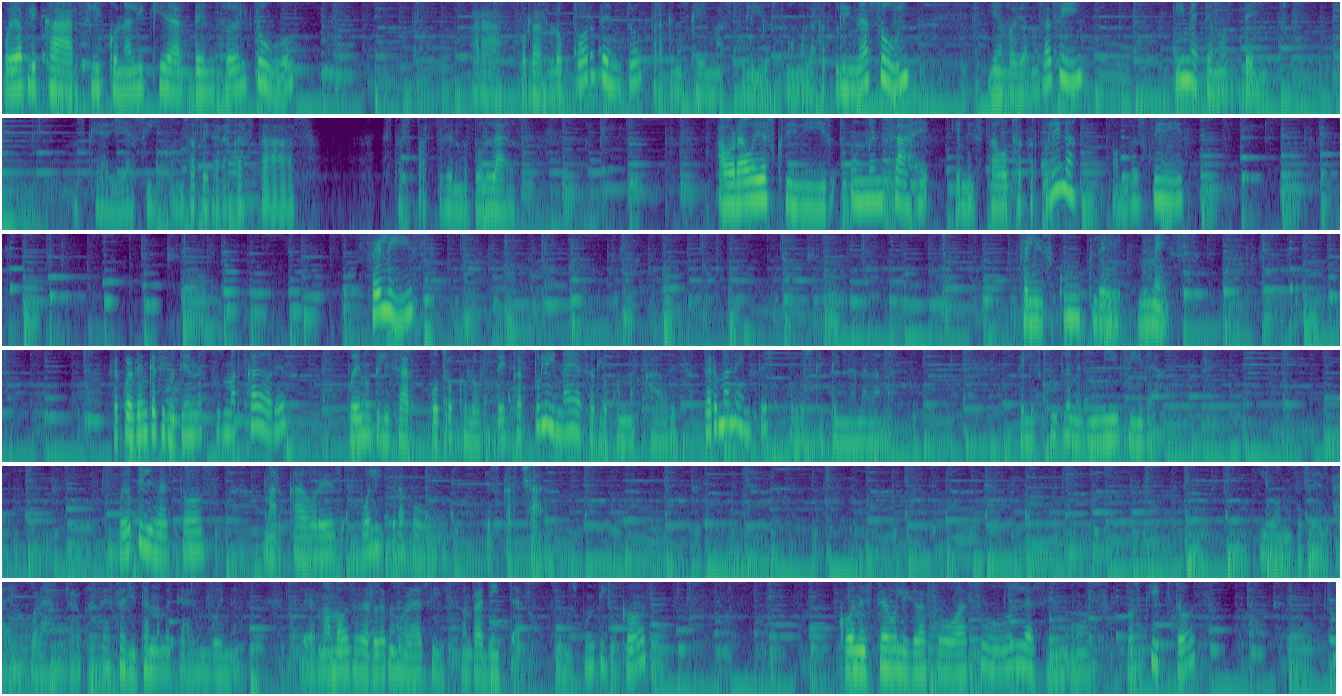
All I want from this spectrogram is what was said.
Voy a aplicar silicona líquida dentro del tubo forrarlo por dentro para que nos quede más pulidos. Tomamos la cartulina azul y enrollamos así y metemos dentro. Nos quedaría así. Vamos a pegar acá estas, estas partes en los dos lados. Ahora voy a escribir un mensaje en esta otra cartulina. Vamos a escribir feliz Feliz cumple mes. Recuerden que si no tienen estos marcadores, pueden utilizar otro color de cartulina y hacerlo con marcadores permanentes o los que tengan a la mano. Feliz cumple mes mi vida. Voy a utilizar estos marcadores bolígrafo escarchado. A hacer a decorar. Claro que estas tacitas no me quedaron buenas. Vamos a hacerlas mejor así, con rayitas. Hacemos punticos. Con este bolígrafo azul hacemos rosquitos.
